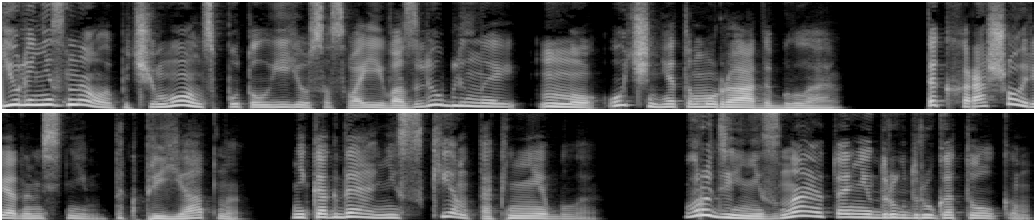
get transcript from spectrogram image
Юля не знала, почему он спутал ее со своей возлюбленной, но очень этому рада была. Так хорошо рядом с ним, так приятно. Никогда ни с кем так не было. Вроде и не знают они друг друга толком,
